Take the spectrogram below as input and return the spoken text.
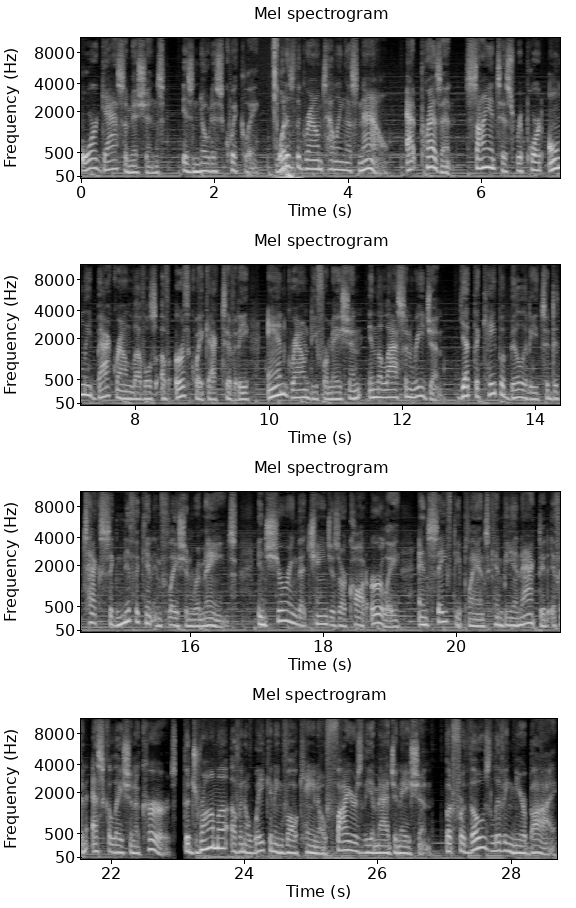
or gas emissions, is noticed quickly. What is the ground telling us now? At present, scientists report only background levels of earthquake activity and ground deformation in the Lassen region. Yet the capability to detect significant inflation remains, ensuring that changes are caught early and safety plans can be enacted if an escalation occurs. The drama of an awakening volcano fires the imagination, but for those living nearby,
